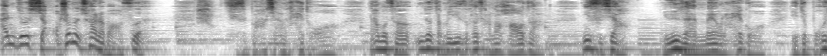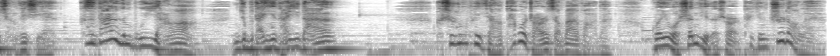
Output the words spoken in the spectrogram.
安九小声的劝着宝四：“哎，其实不要想太多，难不成你就这么一直和上头耗着？你是想女人，没有来过，也就不会想这些。可是男人不一样啊，你就不担心他一旦……可是陆佩讲他会找人想办法的。关于我身体的事儿，他已经知道了呀。”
